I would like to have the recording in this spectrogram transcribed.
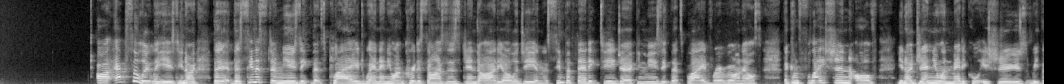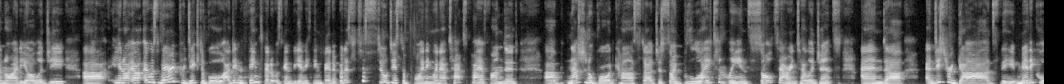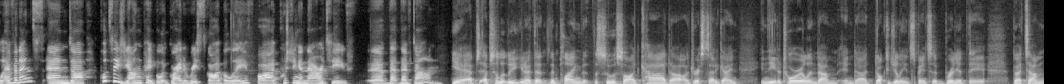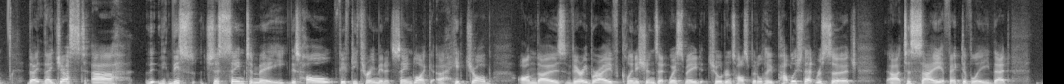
Oh, absolutely is. You know, the, the sinister music that's played when anyone criticizes gender ideology and the sympathetic tear jerking music that's played for everyone else, the conflation of, you know, genuine medical issues with an ideology. Uh, you know, it was very predictable. I didn't think that it was going to be anything better, but it's just still disappointing when our taxpayer funded uh, national broadcaster just so blatantly insults our intelligence and uh, and disregards the medical evidence and uh, puts these young people at greater risk, I believe, by pushing a narrative uh, that they've done. Yeah, ab- absolutely. You know, them playing the, the, suicide card. Uh, I addressed that again in the editorial, and um, and uh, Dr. Gillian Spencer, brilliant there. But um, they they just uh, this just seemed to me, this whole 53 minutes seemed like a hit job on those very brave clinicians at Westmead Children's Hospital who published that research uh, to say effectively that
